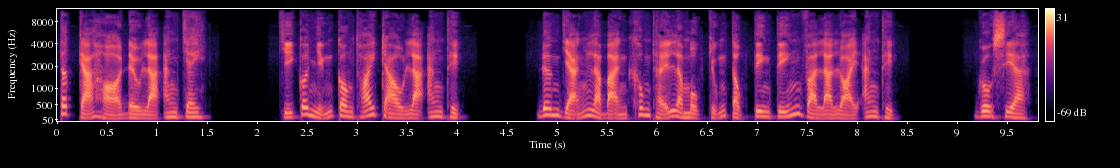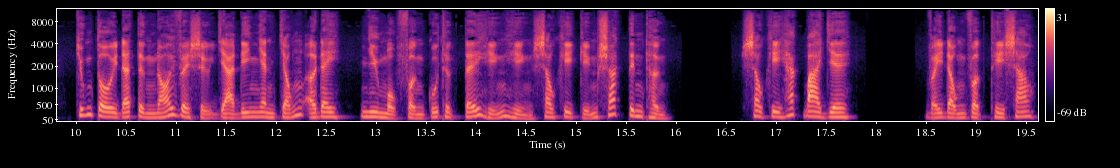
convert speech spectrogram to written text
tất cả họ đều là ăn chay. Chỉ có những con thoái trào là ăn thịt. Đơn giản là bạn không thể là một chủng tộc tiên tiến và là loại ăn thịt. Gosia, chúng tôi đã từng nói về sự già đi nhanh chóng ở đây, như một phần của thực tế hiển hiện sau khi kiểm soát tinh thần. Sau khi H3D. Vậy động vật thì sao?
